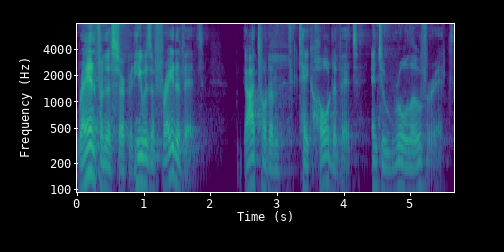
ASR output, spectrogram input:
ran from the serpent. He was afraid of it. God told him to take hold of it and to rule over it.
